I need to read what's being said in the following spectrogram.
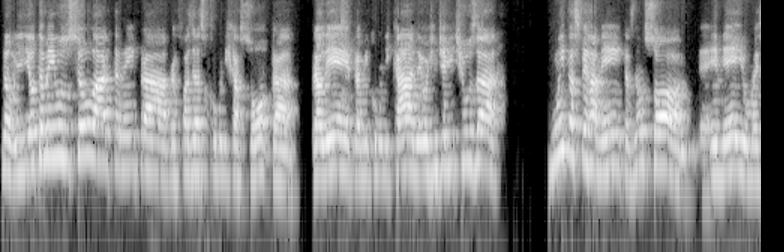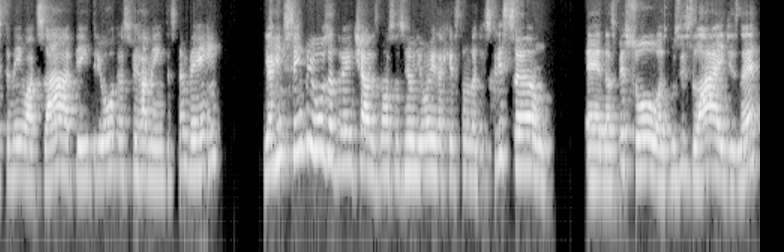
não, e eu também uso o celular também para fazer as comunicações, para ler, para me comunicar. Né? Hoje em dia a gente usa muitas ferramentas, não só é, e-mail, mas também WhatsApp, entre outras ferramentas também. E a gente sempre usa durante as nossas reuniões a questão da descrição é, das pessoas, dos slides, né?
